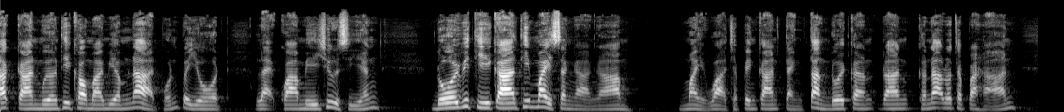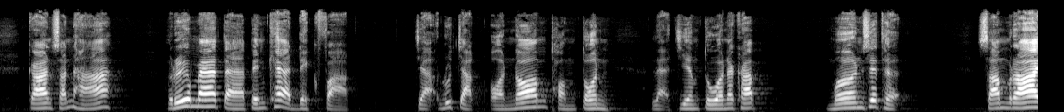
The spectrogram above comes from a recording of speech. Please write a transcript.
นักการเมืองที่เข้ามามีอำนาจผลประโยชน์ และความมีชื่อเสียง โดยวิธีการที่ไม่สง่างาม ไม่ว่าจะเป็นการแต่งตั้งโดยการคณะรัฐประหาร การสรรหา หรือแม้แต่เป็นแค่เด็กฝาก จะรู้จักอ่อนน้อมถ่อมตน และเจียมตัวนะครับ เมินเสียเถอะซ้ำร้าย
